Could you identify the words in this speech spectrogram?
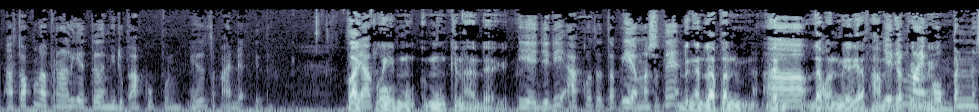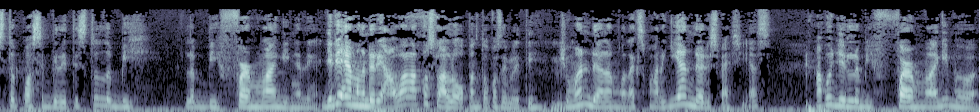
atau aku nggak pernah lihat dalam hidup aku pun itu tetap ada gitu Jadi Likely aku- mu- mungkin ada gitu. iya jadi aku tetap iya maksudnya Dengan 8 Uh, 8 miliar hampir Jadi my ini. openness to possibilities tuh lebih lebih firm lagi ngerti nggak? Jadi emang dari awal aku selalu open to possibility. Hmm. Cuman dalam konteks varian dari spesies, aku jadi lebih firm lagi bahwa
